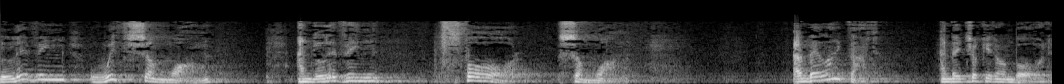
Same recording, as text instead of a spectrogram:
living with someone and living for someone. And they like that. And they took it on board.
